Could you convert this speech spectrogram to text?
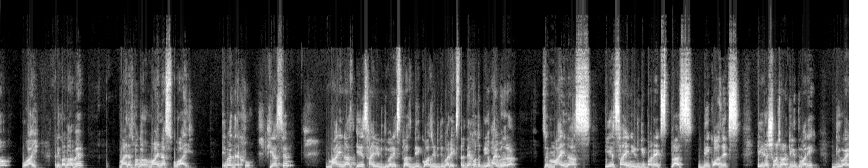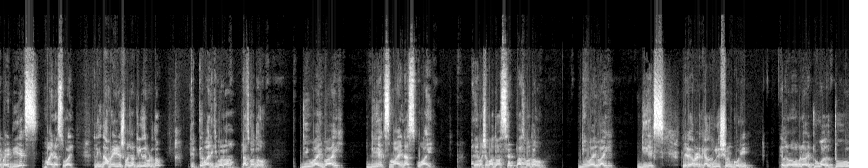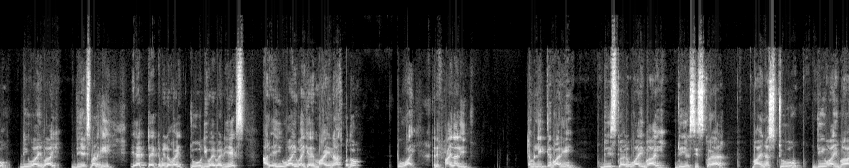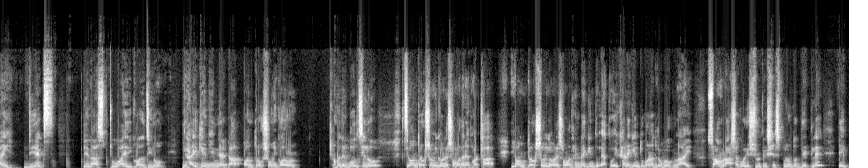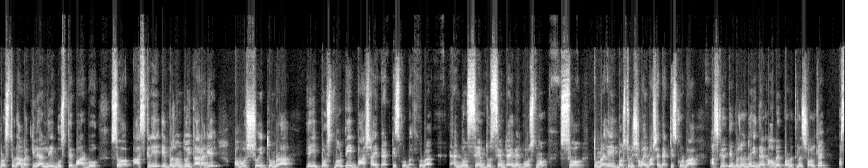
ওয়াই তাহলে কত হবে? মাইনাস কত? মাইনাস ওয়াই এবার দেখো, কি আছে? Minus a sine e to the power x plus b cos e to the power x তাহলে দেখো তো প্রিয় ভাই বোনেরা, যে minus a sine e to the power x plus b cos x এইটার সময় আমরা কি লিখতে পারি? Dy by dx minus y তাহলে কিন্তু আমরা এইটার সময় কি লিখতে পারো তো? লিখতে পারি কি বলো? প্লাস কত? Dy by dx minus y আর এ পাশে কত আসছে? প্লাস কত? ডিওয়াই বাই ডিএক্স এটাকে আমরা ক্যালকুলেশন করি। বলা হয় টু কত? টু ডিওয়াই বাই ডিএক্স মানে কি? একটা একটা মিলে হয় টু ডিওয়াই বাই ডিএক্স আর এই ওয়াই ওয়াই কে মাইনাস কত? টু ওয়াই তাহলে ফাইনালি আমরা লিখতে পারি d square y by dx square minus two dy by dx plus two y equal zero. ইহাইকে নির্ণয় একটা অন্তরক সমীকরণ? আমাদের বলছিল যে অন্তরক সমীকরণের সমাধান এত। অর্থাৎ এই অন্তরক সমীকরণের সমাধানটাই কিন্তু এত। এখানে কিন্তু কোনো ধ্রুবক নাই। সো আমরা আশা করি শুরু থেকে শেষ পর্যন্ত দেখলে এই প্রশ্নটা আমরা ক্লিয়ারলি বুঝতে পারব। সো আজকে এ পর্যন্তই। তার আগে অবশ্যই তোমরা এই প্রশ্নটি বাসায় প্র্যাকটিস করবা। কি করবা? একদম সেম টু সেম টাইপের প্রশ্ন। সো তোমরা এই প্রশ্নটি সবাই বাসায় প্র্যাকটিস করবা। আজকের এ পর্যন্তই। দেখা হবে পরবর্তী ক্লাসে সকলকে।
